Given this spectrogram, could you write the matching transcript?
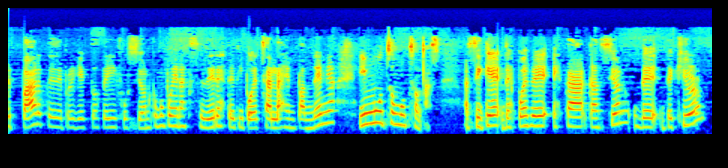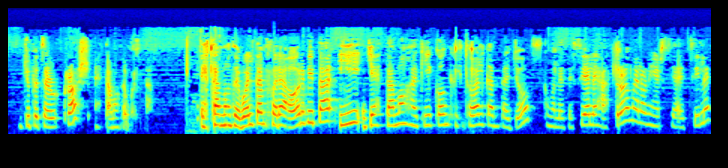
parte de proyectos de difusión? ¿Cómo pueden acceder a este tipo de charlas en pandemia? Y mucho, mucho más. Así que después de esta canción de The Cure, Jupiter Crush, estamos de vuelta. Estamos de vuelta en Fuera órbita y ya estamos aquí con Cristóbal Cantayós. Como les decía, él es astrónomo de la Universidad de Chile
